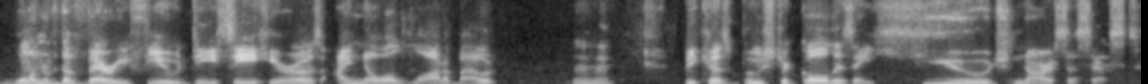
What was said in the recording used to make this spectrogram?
one of the very few DC heroes I know a lot about. Mm-hmm. Because Booster Gold is a huge narcissist.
